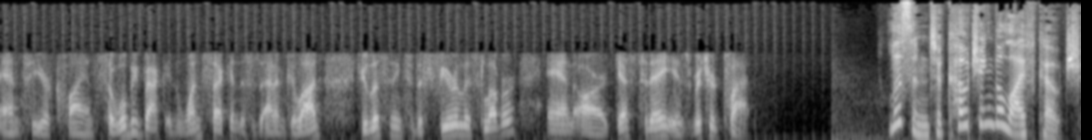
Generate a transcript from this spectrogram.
and to your clients. So we'll be back in one second. This is Adam Gilad. You're listening to The Fearless Lover, and our guest today is Richard Platt. Listen to Coaching the Life Coach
